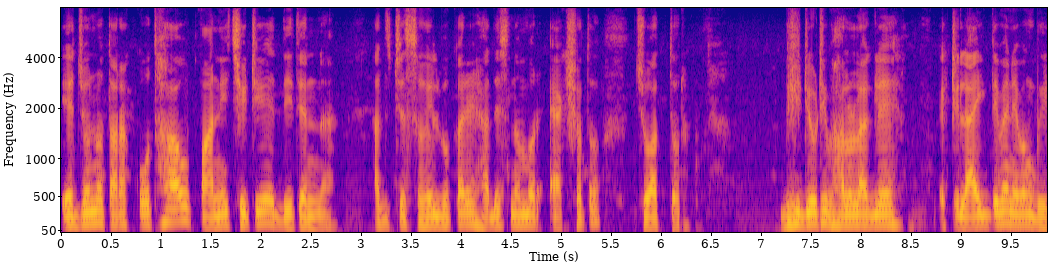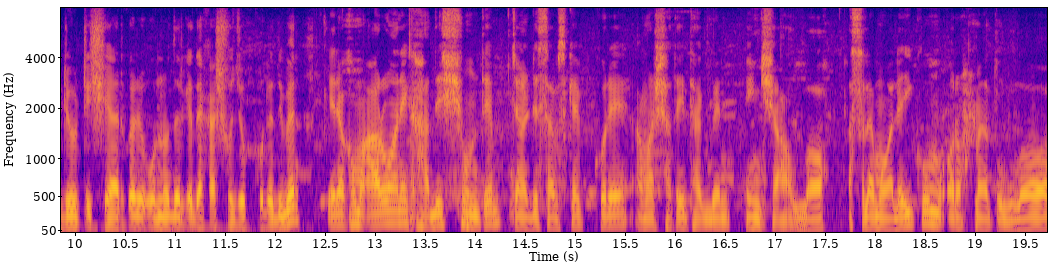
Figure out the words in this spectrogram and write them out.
এর জন্য তারা কোথাও পানি ছিটিয়ে দিতেন না। হাদিসটি সোহেল বুকারির হাদিস নম্বর একশত চুয়াত্তর। ভিডিওটি ভালো লাগলে একটি লাইক দেবেন এবং ভিডিওটি শেয়ার করে অন্যদেরকে দেখার সুযোগ করে দিবেন। এরকম আরও অনেক হাদিস শুনতে চ্যানেলটি সাবস্ক্রাইব করে আমার সাথেই থাকবেন, ইনশাআল্লাহ। আসসালামু আলাইকুম রহমতুল্লাহ।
